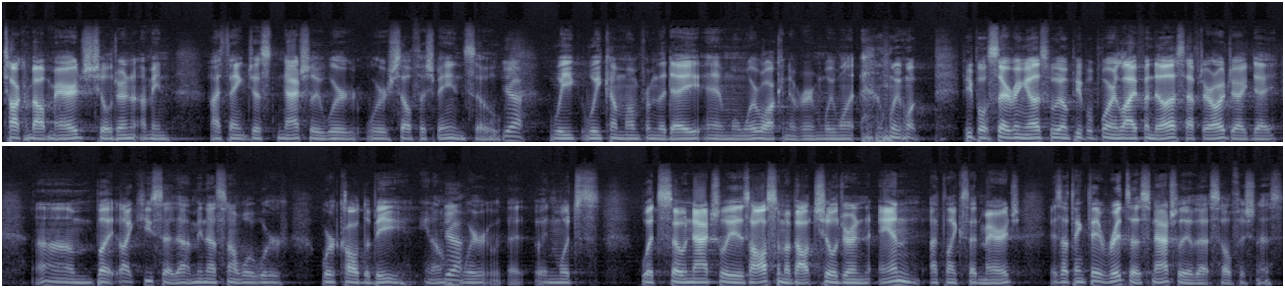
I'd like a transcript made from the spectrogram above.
talking about marriage, children, I mean, I think just naturally we're, we're selfish beings. So Yeah. we, we come home from the day and when we're walking the room, we want, we want people serving us. We want people pouring life into us after our drag day. Um, but like you said, I mean, that's not what we're, we're called to be, you know, Yeah. we're, uh, and what's, what's so naturally is awesome about children and like I said marriage is I think they rids us naturally of that selfishness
